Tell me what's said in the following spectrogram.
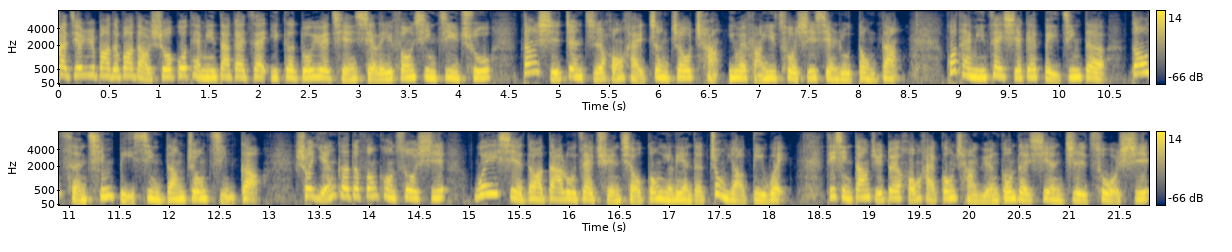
尔街日报》的报道说，郭台铭大概在一个多月前写了一封信寄出，当时正值红海郑州厂因为防疫措施陷入动荡。郭台铭在写给北京的高层亲笔信当中警告说，严格的封控措施威胁到大陆在全球供应链的重要地位，提醒当局对红海工厂员工的限制措施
